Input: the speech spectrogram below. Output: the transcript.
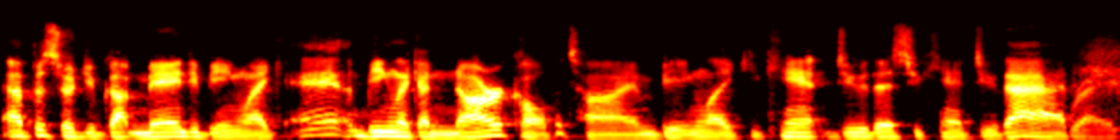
episode, you've got Mandy being like, eh, being like a narc all the time, being like, you can't do this, you can't do that. Right.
